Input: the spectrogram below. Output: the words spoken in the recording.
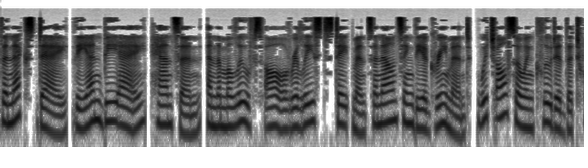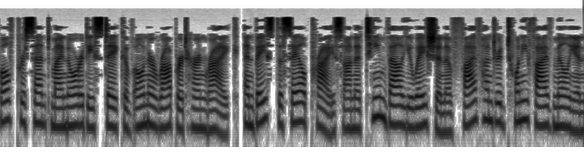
The next day, the NBA, Hansen, and the Maloofs all released statements announcing the agreement, which also included the 12% minority stake of owner Robert Hernreich, and based the sale price on a team valuation of $525 million.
